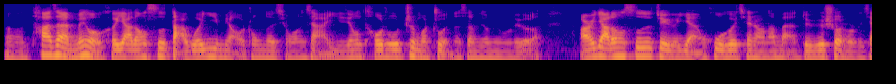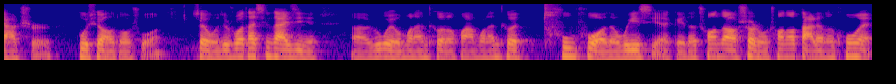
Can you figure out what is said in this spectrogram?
嗯、他在没有和亚当斯打过一秒钟的情况下，已经投出这么准的三分球命中率了。而亚当斯这个掩护和前场篮板对于射手的加持不需要多说，所以我就说他新赛季，呃，如果有莫兰特的话，莫兰特突破的威胁给他创造射手创造大量的空位，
